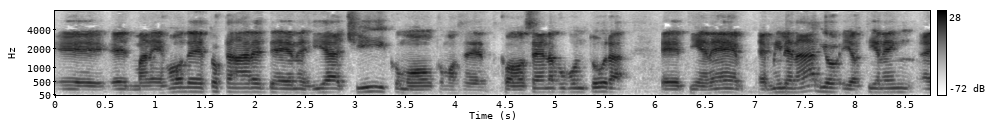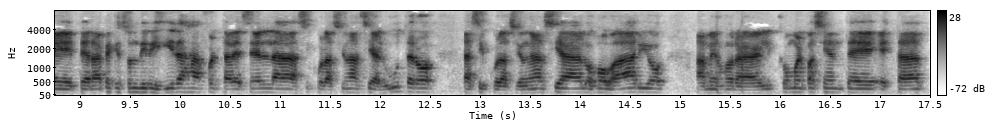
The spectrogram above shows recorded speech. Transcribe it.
eh, el manejo de estos canales de energía chi, como, como se conoce en la acupuntura, eh, tiene, es milenario ellos tienen eh, terapias que son dirigidas a fortalecer la circulación hacia el útero, la circulación hacia los ovarios, a mejorar cómo el paciente está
